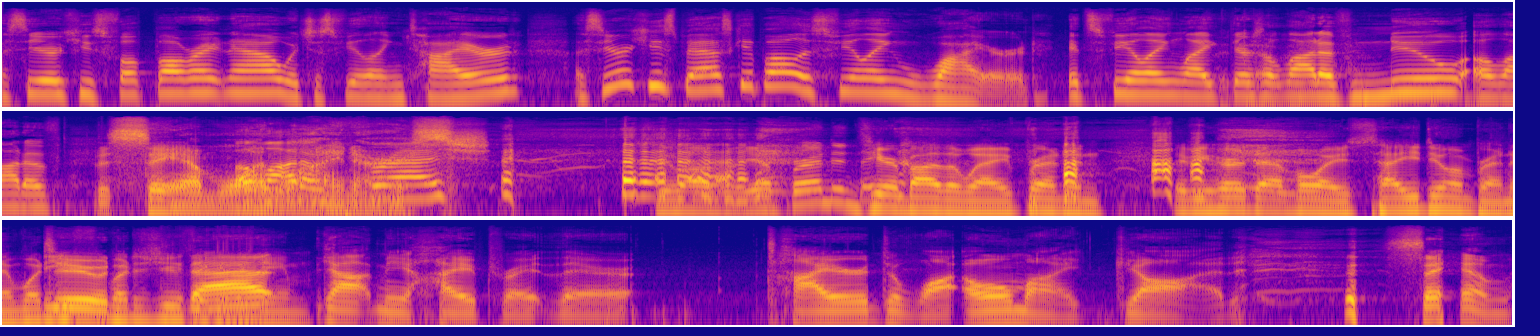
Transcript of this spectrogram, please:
a Syracuse football right now, which is feeling tired, a Syracuse basketball is feeling wired. It's feeling like there's a lot of new, a lot of The Sam a lot of one-liners. fresh. You love it. yeah, Brendon's here by the way. Brendon, if you heard that voice, how you doing, Brendon? What do you what did you think that of the game? got me hyped right there. Tired to watch. Oh my god, Sam,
